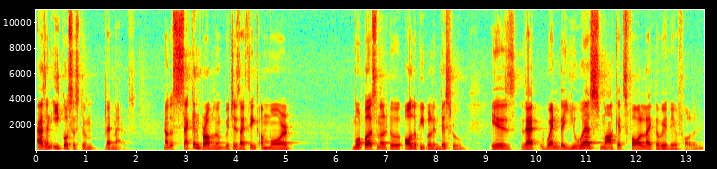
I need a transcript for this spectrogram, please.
as an ecosystem, that matters. Now, the second problem, which is, I think, a more, more personal to all the people in this room, is that when the US markets fall like the way they have fallen,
